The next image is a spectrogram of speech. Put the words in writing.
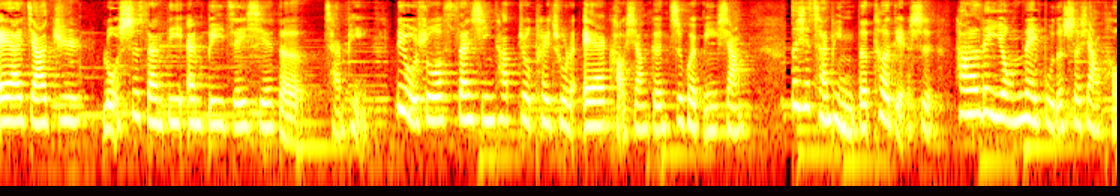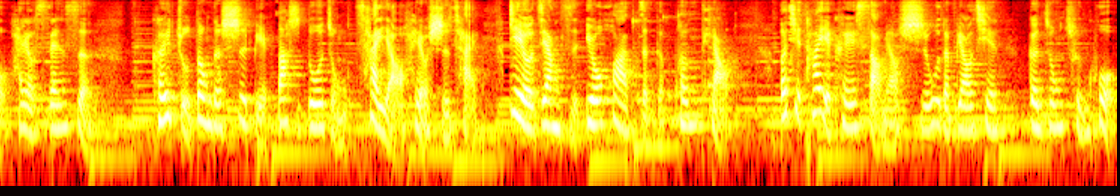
AI 家居、裸视 3D、MB 这些的产品。例如说，三星它就推出了 AI 烤箱跟智慧冰箱。这些产品的特点是，它利用内部的摄像头还有 sensor，可以主动的识别八十多种菜肴还有食材，借由这样子优化整个烹调。而且它也可以扫描食物的标签，跟踪存货。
